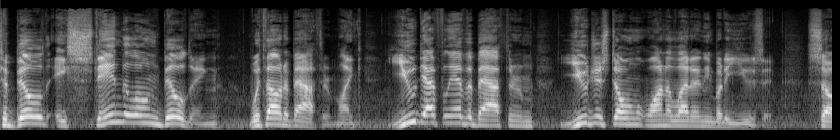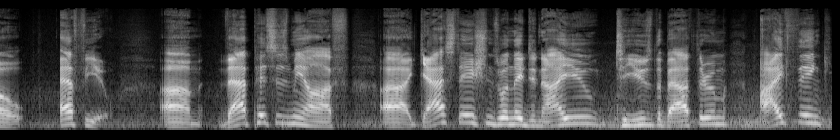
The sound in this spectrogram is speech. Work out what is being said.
to build a standalone building without a bathroom. Like, you definitely have a bathroom. You just don't want to let anybody use it. So, F you. Um, that pisses me off. Uh, gas stations, when they deny you to use the bathroom, I think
